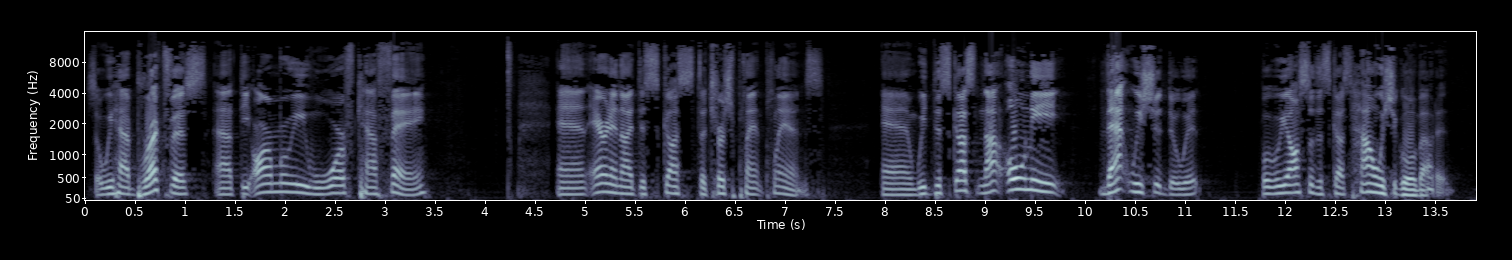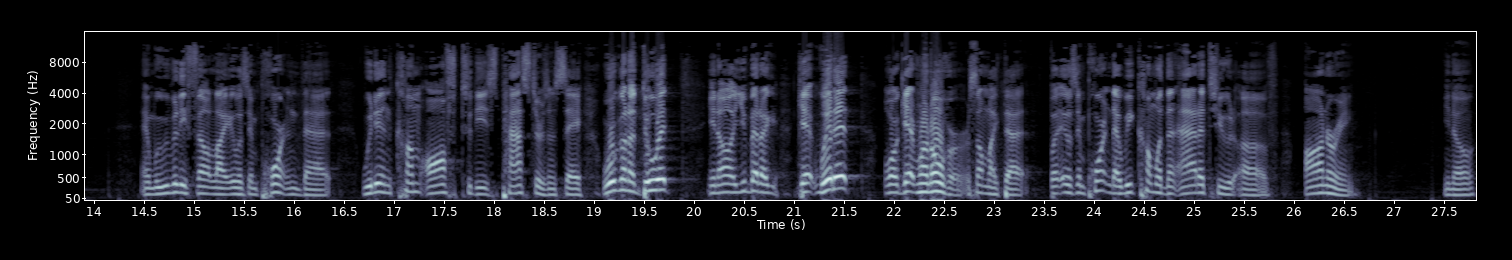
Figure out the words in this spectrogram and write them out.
So we had breakfast at the Armory Wharf Cafe, and Aaron and I discussed the church plant plans. And we discussed not only that we should do it, but we also discussed how we should go about it. And we really felt like it was important that we didn't come off to these pastors and say, we're going to do it. You know, you better get with it or get run over or something like that. But it was important that we come with an attitude of honoring. You know,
